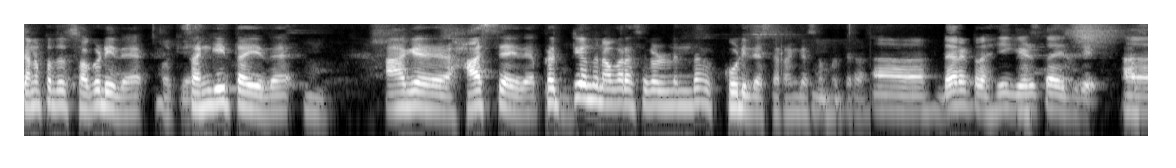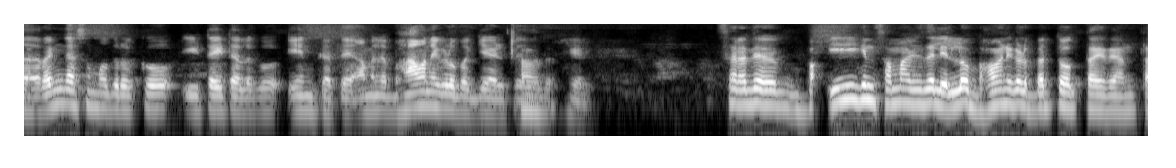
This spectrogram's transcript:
ಜನಪದ ಸೊಗಡಿದೆ. ಸಂಗೀತ ಇದೆ. ಹಾಗೆ ಹಾಸ್ಯ ಇದೆ. ಪ್ರತಿಯೊಂದು ನವರಸಗಳಿಂದ ಕೂಡಿದೆ ಸರ್ ರಂಗ ಸಮುದ್ರ. ಡೈರೆಕ್ಟರ್ ಹೀಗೆ ಹೇಳ್ತಾ ಇದ್ರಿ. ರಂಗ ಸಮುದ್ರಕ್ಕೂ ಈ ಟೈಟಲ್ಗೂ ಏನ್ ಕತೆ? ಆಮೇಲೆ ಭಾವನೆಗಳ ಬಗ್ಗೆ ಹೇಳ್ತಾ. ಹೇಳಿ. ಸರ್ ಅದೇ ಈಗಿನ ಸಮಾಜದಲ್ಲಿ ಎಲ್ಲೋ ಭಾವನೆಗಳು ಬತ್ತು ಹೋಗ್ತಾ ಇದೆ ಅಂತ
